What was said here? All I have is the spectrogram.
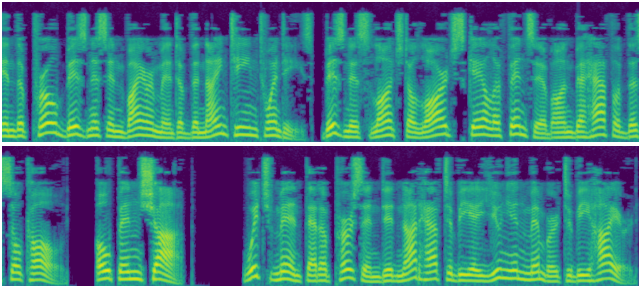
In the pro-business environment of the 1920s, business launched a large-scale offensive on behalf of the so-called open shop which meant that a person did not have to be a union member to be hired.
